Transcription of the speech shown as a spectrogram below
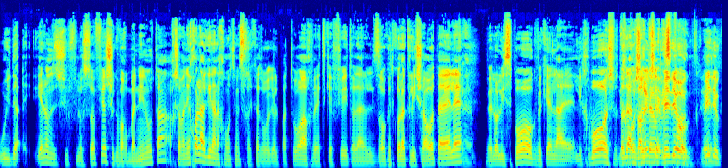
הוא ידע, יהיה לנו איזושהי פילוסופיה שכבר בנינו אותה. עכשיו, אני יכול להגיד, אנחנו רוצים לשחק כדורגל פתוח והתקפי, אתה יודע, לזרוק את כל הקלישאות האלה, כן. ולא לספוג, וכן לכבוש, ואתה יודע, דברים ש... בדיוק, כן, בדיוק.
